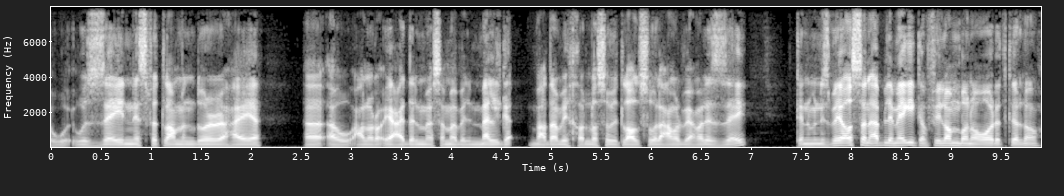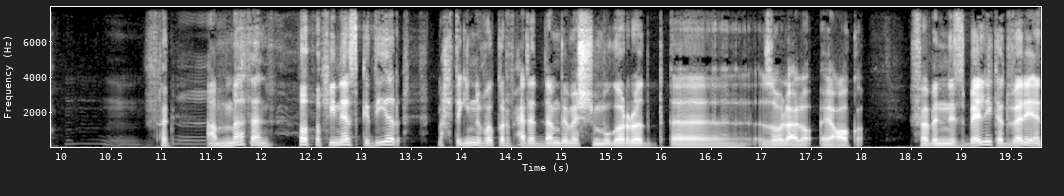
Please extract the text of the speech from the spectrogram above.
وإزاي الناس بتطلع من دور الرعاية آه، أو على رأي عادل ما يسمى بالملجأ بعد ما بيخلصوا ويطلعوا لسوق العمل بيعمل إزاي. كان بالنسبة لي أصلا قبل ما أجي كان في لمبة نورت كده. عامة في ناس كتير محتاجين نفكر في حتة الدمج مش مجرد آه، ذوي العلا- الإعاقة فبالنسبة لي كانت very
